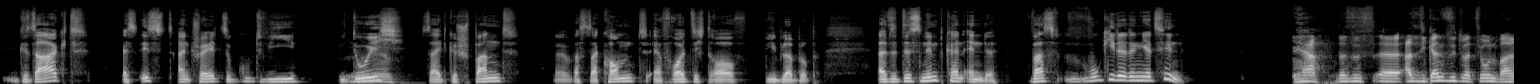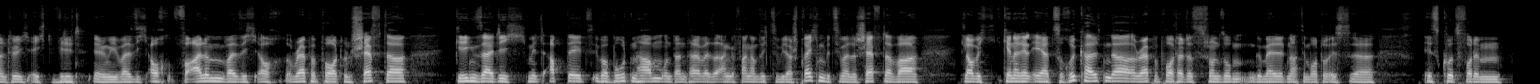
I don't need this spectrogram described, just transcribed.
gesagt, es ist ein Trade so gut wie, wie durch. Ja. Seid gespannt, äh, was da kommt. Er freut sich drauf, bliblablub. Also das nimmt kein Ende. Was, wo geht er denn jetzt hin? Ja, das ist, äh, also die ganze Situation war natürlich echt wild irgendwie, weil sich auch, vor allem, weil sich auch Rappaport und Schefter gegenseitig mit Updates überboten haben und dann teilweise angefangen haben, sich zu widersprechen, beziehungsweise Schefter war, glaube ich, generell eher zurückhaltender. Rappaport hat das schon so gemeldet nach dem Motto, ist, äh, ist kurz vor dem,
